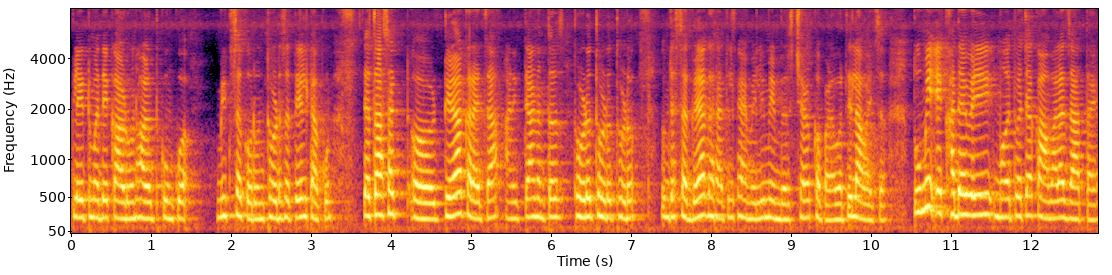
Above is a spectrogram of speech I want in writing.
प्लेटमध्ये काढून हळद कुंकू मिक्स करून थोडंसं तेल टाकून त्याचा असा टिळा करायचा आणि त्यानंतर थोडं थोडं थोडं तुमच्या सगळ्या घरातील फॅमिली मेंबर्सच्या कपाळावरती लावायचं. तुम्ही एखाद्या वेळी महत्त्वाच्या कामाला जात आहे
